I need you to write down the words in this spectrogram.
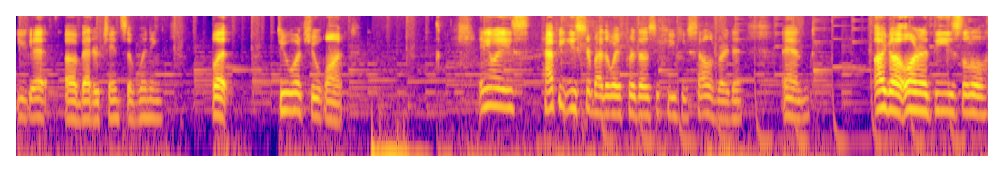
you get a better chance of winning. But do what you want. Anyways, happy Easter by the way for those of you who celebrate it. And I got one of these little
